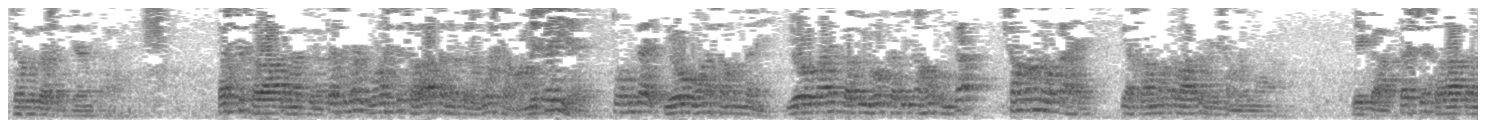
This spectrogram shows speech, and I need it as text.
चतुर्दश अध्याय में कहा है। तस्य सवातन तस् गुण से सवातन गुण सब हमेशा ही है। तो उनका योग होना संबंध नहीं। योग माने कभी हो, कभी ना हो, उनका संबंध होता है। या संबंध मात्र नहीं समझना एक तस्य सदातन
